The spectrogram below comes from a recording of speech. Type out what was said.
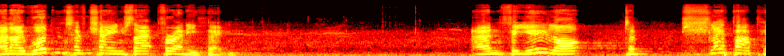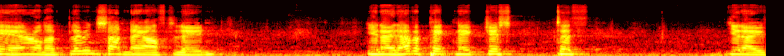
And I wouldn't have changed that for anything. And for you lot to schlep up here on a blooming Sunday afternoon, you know, to have a picnic just to, you know,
